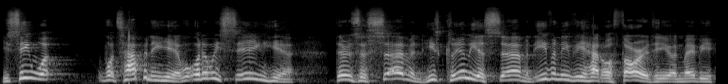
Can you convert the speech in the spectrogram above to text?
You see what, what's happening here? What are we seeing here? There's a servant. He's clearly a servant. Even if he had authority and maybe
